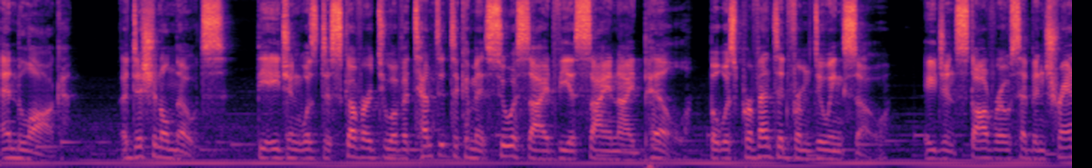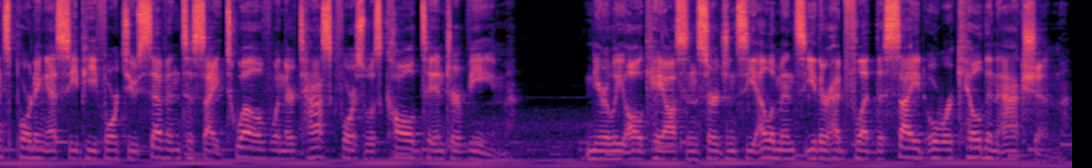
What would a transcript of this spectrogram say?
End log. Additional notes. The agent was discovered to have attempted to commit suicide via cyanide pill, but was prevented from doing so. Agent Stavros had been transporting SCP-427 to Site-12 when their task force was called to intervene. Nearly all Chaos Insurgency elements either had fled the site or were killed in action.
